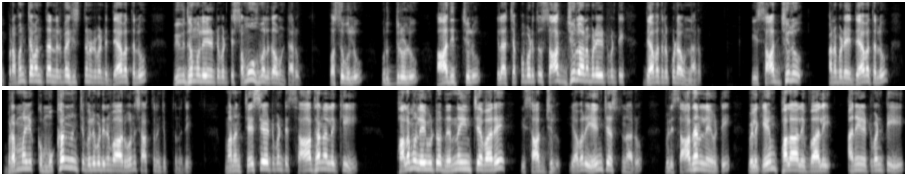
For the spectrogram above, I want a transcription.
ప్రపంచమంతా నిర్వహిస్తున్నటువంటి దేవతలు వివిధములైనటువంటి సమూహములుగా ఉంటారు. వసువులు రుద్రులు ఆదిత్యులు ఇలా చెప్పబడుతూ సాధ్యులు అనబడేటువంటి దేవతలు కూడా ఉన్నారు. ఈ సాధ్యులు అనబడే దేవతలు బ్రహ్మ యొక్క ముఖం నుంచి వెలువడిన వారు అని శాస్త్రం చెప్తున్నది. మనం చేసేటువంటి సాధనలకి ఫలములేమిటో నిర్ణయించేవారే ఈ సాధ్యులు. ఎవరు ఏం చేస్తున్నారు? వీళ్ళ సాధనలేమిటి వీళ్ళకి ఏం ఫలాలు ఇవ్వాలి? అనేటువంటి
